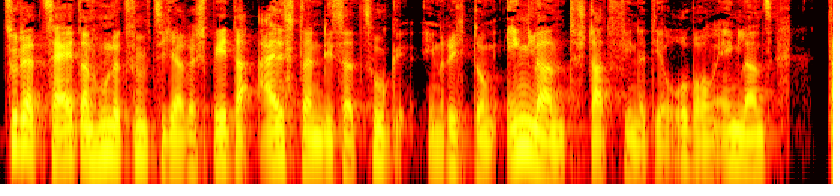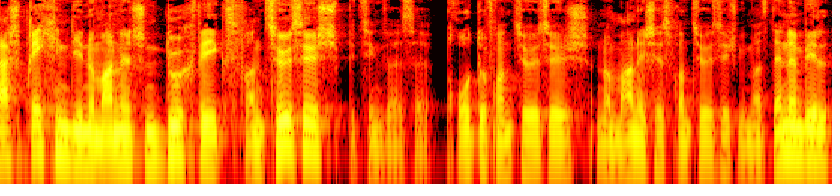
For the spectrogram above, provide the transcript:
zu der Zeit dann 150 Jahre später, als dann dieser Zug in Richtung England stattfindet, die Eroberung Englands, da sprechen die Normannen schon durchwegs Französisch, beziehungsweise Proto-Französisch, normannisches Französisch, wie man es nennen will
